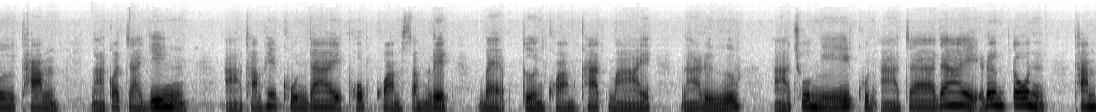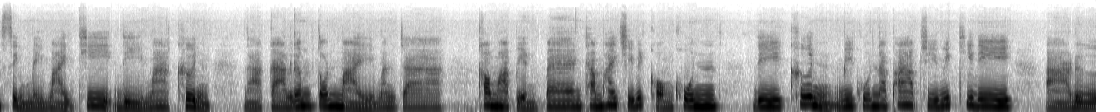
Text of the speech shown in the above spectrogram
มือทำนะก็จะยิ่งทำให้คุณได้พบความสำเร็จแบบเกินความคาดหมายนะหรืออช่วงนี้คุณอาจจะได้เริ่มต้นทำสิ่งใหม่ๆ ที่ดีมากขึ้นนะการเริ่มต้นใหม่มันจะเข้ามาเปลี่ยนแปลงทำให้ชีวิตของคุณดีขึ้น มีคุณภาพชีวิตที่ดีหรือ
